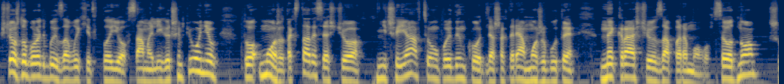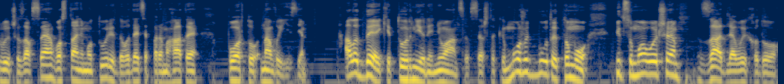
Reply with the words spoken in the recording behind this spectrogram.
Що ж до боротьби за вихід в плей-офф саме Ліги Чемпіонів, то може так статися, що нічия в цьому поєдинку для Шахтаря може бути не кращою за перемогу. Все одно, швидше за все, в останньому турі доведеться перемагати порту на виїзді. Але деякі турнірні нюанси все ж таки можуть бути. Тому підсумовуючи, задля виходу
